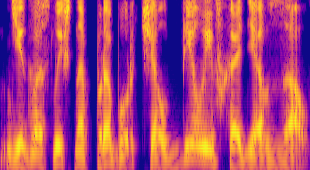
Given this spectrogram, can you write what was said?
едва слышно пробурчал Белый, входя в зал.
